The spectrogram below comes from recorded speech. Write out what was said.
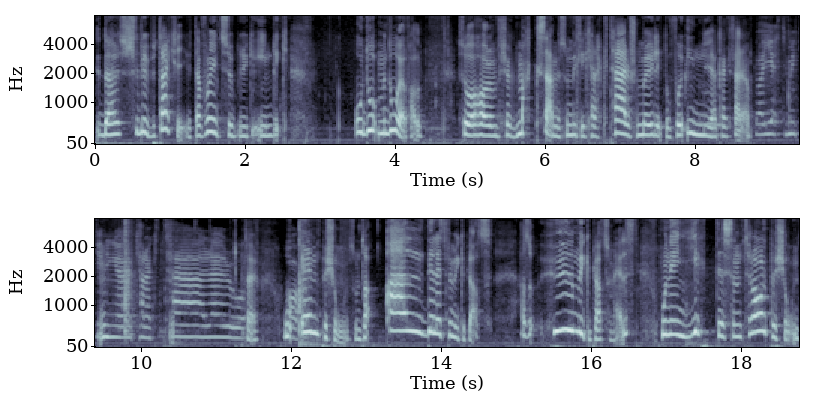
där slutar kriget, där får man inte så mycket inblick. Och då, men då i alla fall så har de försökt maxa med så mycket karaktärer som möjligt och få in nya karaktärer. Jag har jättemycket Mm. nya karaktärer och... Där. Och Ja. en person som tar alldeles för mycket plats. Alltså hur mycket plats som helst. Hon är en jättecentral person.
